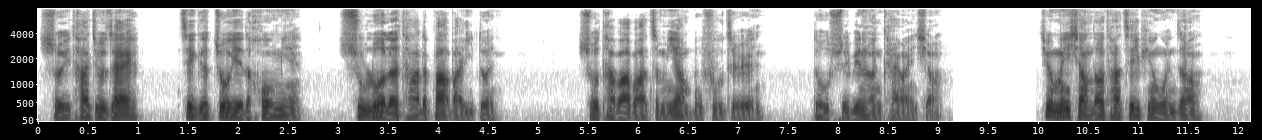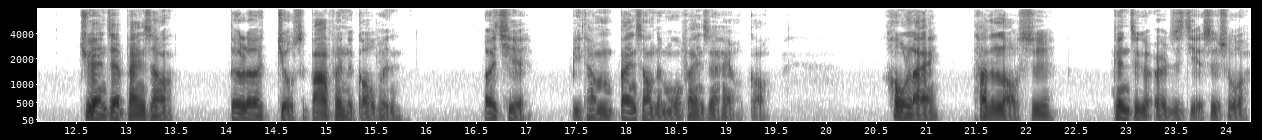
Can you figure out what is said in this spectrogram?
所以他就在这个作业的后面数落了他的爸爸一顿。说他爸爸怎么样不负责任，都随便乱开玩笑，就没想到他这篇文章居然在班上得了九十八分的高分，而且比他们班上的模范生还要高。后来他的老师跟这个儿子解释说，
